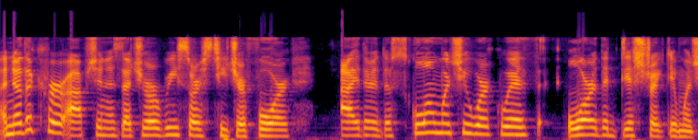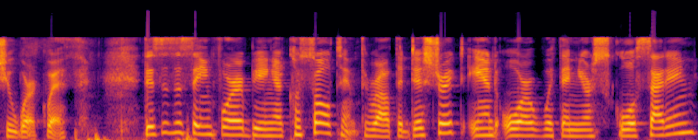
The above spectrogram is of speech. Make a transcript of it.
Another career option is that you're a resource teacher for either the school in which you work with or the district in which you work with. This is the same for being a consultant throughout the district and or within your school setting.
